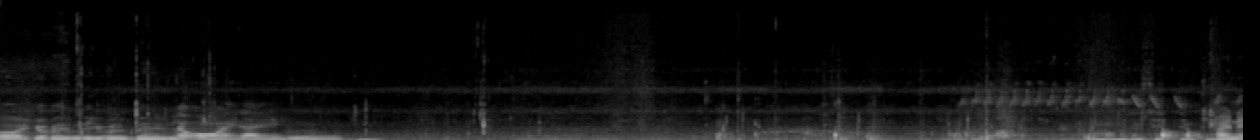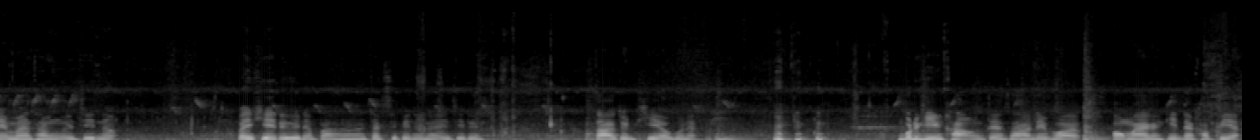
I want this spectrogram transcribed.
อ้อยก็เป็นนี่มันเป็นเราอ่อยได้ อืม พ่อก็ได้เสร็จจริงใครไหนมาทางเอจินเนาะไปเขตอื่นเนี่ยป้าจักสิเป็นอะไรเอจินเด้อตาจนเคี้ยวพวกเนี้ยบริกินข้าวตั้งแต่เช้าได้พอออกมาก็กินแต่ข้าวเปียก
